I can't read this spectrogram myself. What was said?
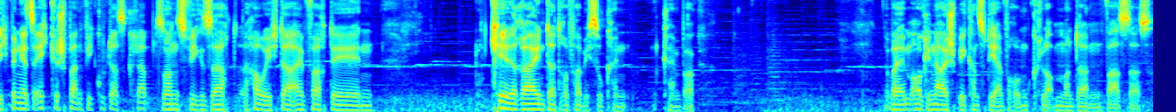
Ich bin jetzt echt gespannt, wie gut das klappt. Sonst, wie gesagt, hau ich da einfach den Kill rein. Darauf habe ich so keinen kein Bock. Weil im Originalspiel kannst du die einfach umkloppen und dann war's das.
